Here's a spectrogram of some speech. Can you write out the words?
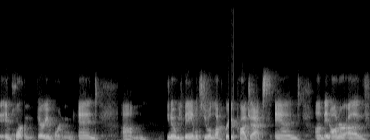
important, very important. And um, you know, we've been able to do a lot of great projects, and um, in honor of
